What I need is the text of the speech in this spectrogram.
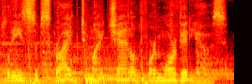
please subscribe to my channel for more videos.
